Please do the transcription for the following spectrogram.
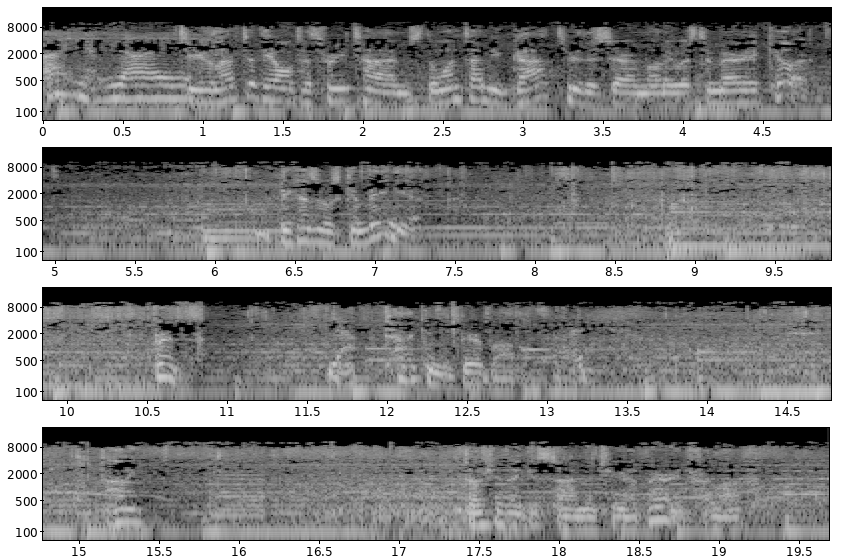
Ay, ay, ay. So you left at the altar three times. The one time you got through the ceremony was to marry a killer. Because it was convenient. Brenda, Yeah, attacking the beer bottle. sorry. Honey, don't you think it's time that you got married for love?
